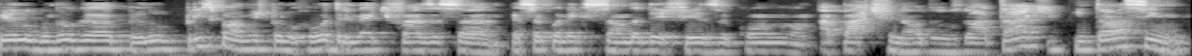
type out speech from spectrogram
pelo Gundogan, pelo, principalmente pelo Rodri, né? Que faz essa, essa conexão da defesa com a parte final do, do ataque. Então, assim,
